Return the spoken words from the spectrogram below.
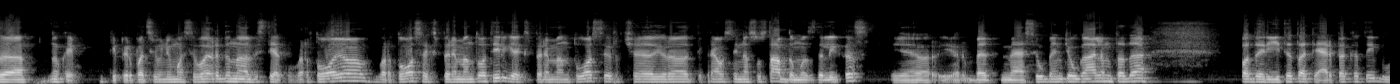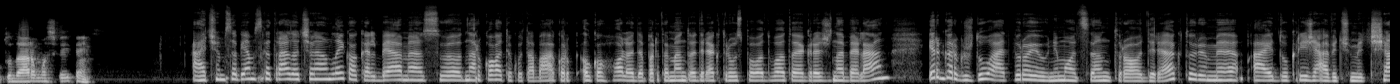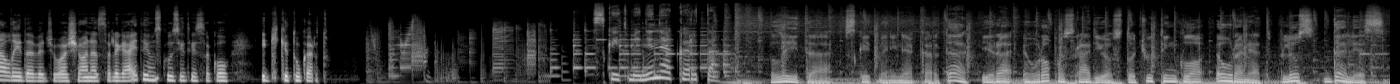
nu kaip kaip ir pats jaunimas įvardina vis tiek vartojo vartos eksperimentuot irgi eksperimentuos ir čia yra tikriausiai nesustabdomas dalykas. Ir ir bet mes jau bent jau galim tada padaryti tą terpę kad tai būtų daroma sveikai ačiū jums abiems kad radot šiandien laiko. Kalbėjome su narkotikų tabako ir alkoholio departamento direktoriaus pavaduotoja gražina belian ir gargždų atviro jaunimo centro direktoriumi aidu kryževičiumi. Šią laidą vedžiau aš jonė salygaitė jums klausytojai sakau iki kitų kartų. Skaitmeninė karta. Laida skaitmeninė karta yra europos radijo stočių tinklo euranet plius dalis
